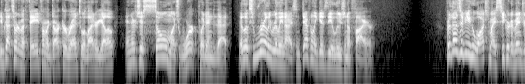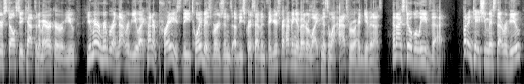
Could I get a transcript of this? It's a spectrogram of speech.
You've got sort of a fade from a darker red to a lighter yellow, and there's just so much work put into that. It looks really, really nice and definitely gives the illusion of fire. For those of you who watched my Secret Avengers Stealth Suit Captain America review, you may remember in that review I kind of praised the Toy Biz versions of these Chris Evans figures for having a better likeness than what Hasbro had given us, and I still believe that. But in case you missed that review,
